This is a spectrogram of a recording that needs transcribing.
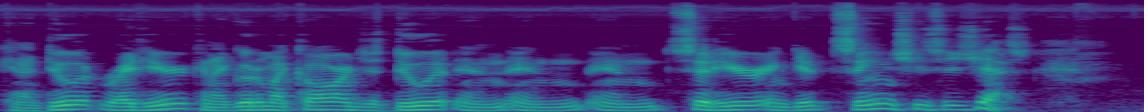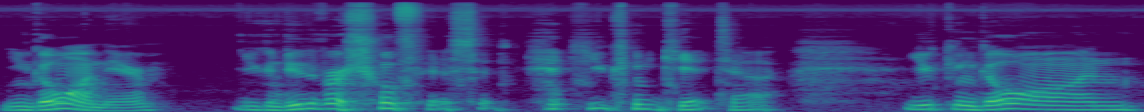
can I do it right here? Can I go to my car and just do it and, and, and sit here and get seen? She says, Yes. You can go on there. You can do the virtual visit. You can get, uh, you can go on.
